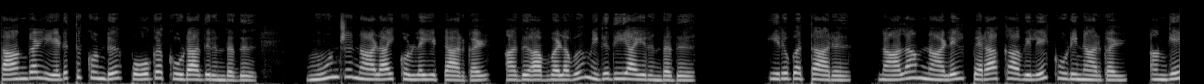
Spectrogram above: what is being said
தாங்கள் எடுத்துக்கொண்டு போகக்கூடாதிருந்தது. மூன்று நாளாய் கொள்ளையிட்டார்கள் அது அவ்வளவு மிகுதியாயிருந்தது. இருபத்தாறு. நாலாம் நாளில் பெராக்காவிலே கூடினார்கள் அங்கே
